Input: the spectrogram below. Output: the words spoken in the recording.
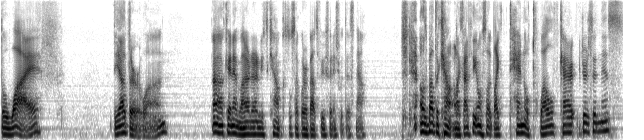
the wife, the other one. Oh, okay, never mind. I don't need to count because looks like we're about to be finished with this now. I was about to count, like, I think it was like, like 10 or 12 characters in this.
